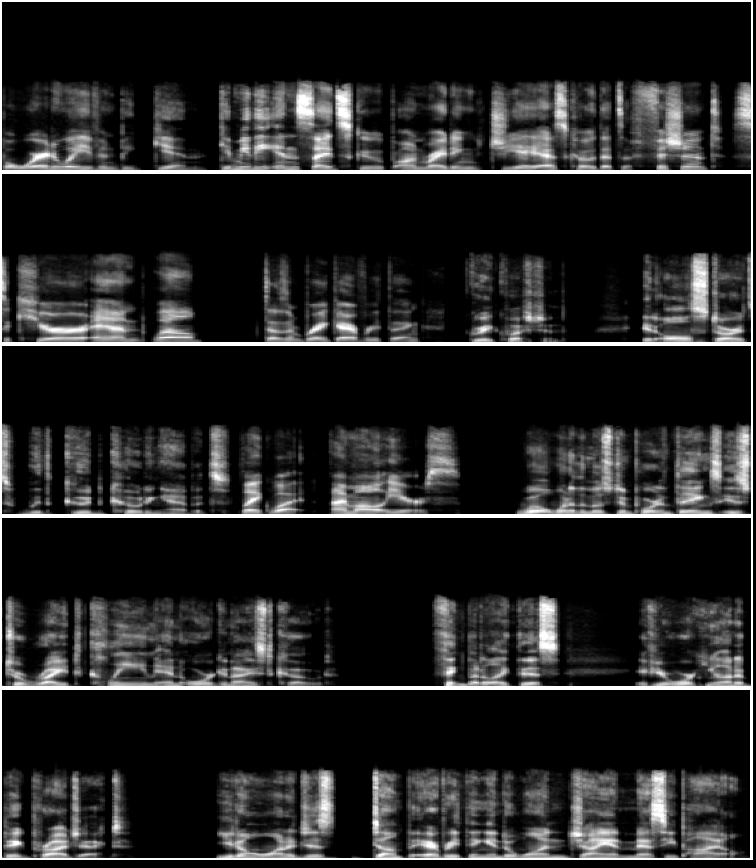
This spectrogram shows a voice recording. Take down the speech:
But where do I even begin? Give me the inside scoop on writing GAS code that's efficient, secure, and, well, doesn't break everything. Great question. It all starts with good coding habits. Like what? I'm all ears. Well, one of the most important things is to write clean and organized code. Think about it like this. If you're working on a big project, you don't want to just dump everything into one giant messy pile,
